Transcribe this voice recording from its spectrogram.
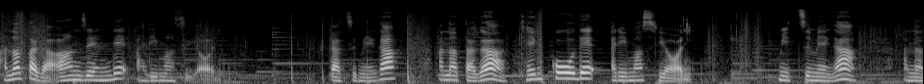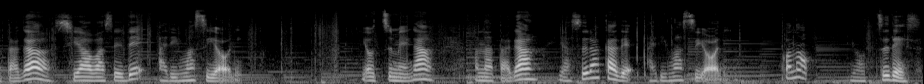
あなたが安全でありますように2つ目があなたが健康でありますように3つ目があなたが幸せでありますように。4つ目があなたが安らかでありますように。この4つです。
